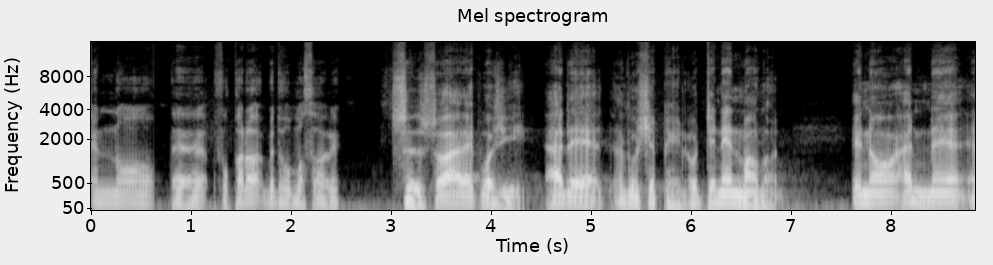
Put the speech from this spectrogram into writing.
إنه آه، فقراء بدهم مصاري. سؤالك وجيه. هذا ذو شقين والتنين ماضان إنه عندنا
